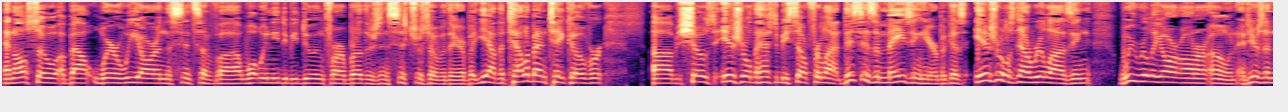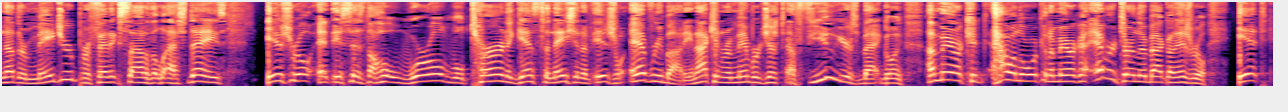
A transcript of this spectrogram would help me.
and also about where we are in the sense of uh, what we need to be doing for our brothers and sisters over there. But yeah, the Taliban takeover uh, shows Israel that has to be self-reliant. This is amazing here because Israel is now realizing we really are on our own. And here's another major prophetic sign of the last days. Israel, it says the whole world will turn against the nation of Israel. Everybody. And I can remember just a few years back going, America, how in the world can America ever turn their back on Israel? It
